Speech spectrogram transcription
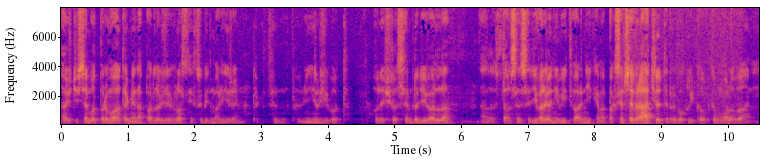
A když jsem odpromoval, tak mě napadlo, že vlastně chci být malířem. Tak to změnil život. Odešel jsem do divadla a stal jsem se divadelním výtvarníkem a pak jsem se vrátil teprve k tomu malování.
